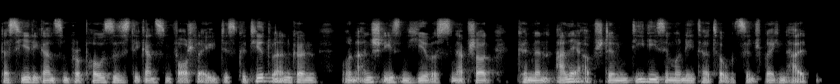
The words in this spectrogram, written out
dass hier die ganzen Proposals, die ganzen Vorschläge diskutiert werden können und anschließend hier über Snapshot können dann alle abstimmen, die diese Moneta Tokens entsprechend halten.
